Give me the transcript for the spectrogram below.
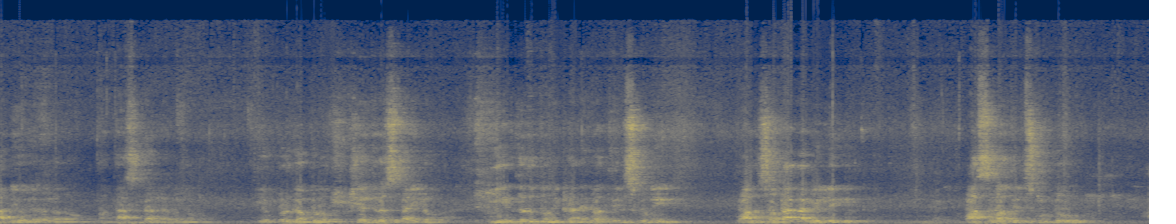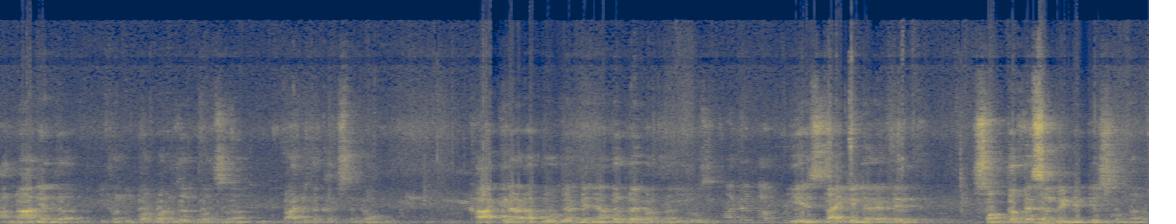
ఆర్డీఓ లెవెల్లోనూ మన తహసీల్దార్ లెవెల్లోనూ ఎప్పటికప్పుడు క్షేత్ర స్థాయిలో ఏం జరుగుతుంది ఇక్కడ అనేది వాళ్ళు తెలుసుకుని వాళ్ళు స్వతహాగా వెళ్ళి వాస్తవాలు తెలుసుకుంటూ ఆ నాణ్యత ఇటువంటి పొరపాటు జరుపుకోవాల్సిన బాధ్యత ఖచ్చితంగా ఉంది. కాకినాడ పోర్ట్ అంటేనే అందరు భయపడుతున్నారు ఈరోజు ఏ స్థాయికి వెళ్ళారంటే సొంత వెసల్ మెయింటైన్ చేసుకుంటున్నారు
